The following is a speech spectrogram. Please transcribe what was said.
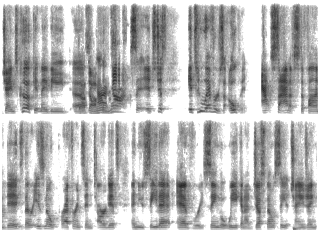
James Cook, it may be uh, Dawson, Dawson Knox. Knox. It's just it's whoever's open outside of Stefon Diggs. There is no preference in targets, and you see that every single week, and I just don't see it changing.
